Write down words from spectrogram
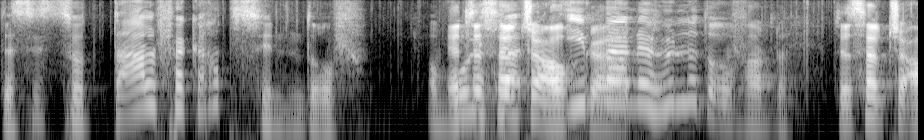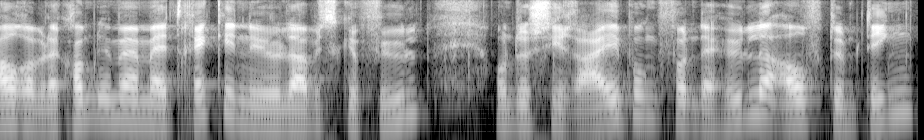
Das ist total verkratzt hinten drauf. Obwohl das ich hatte da auch immer gehabt. eine Hülle drauf hatte. Das hatte ich auch, aber da kommt immer mehr Dreck in die Hülle, habe ich das Gefühl. Und durch die Reibung von der Hülle auf dem Ding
